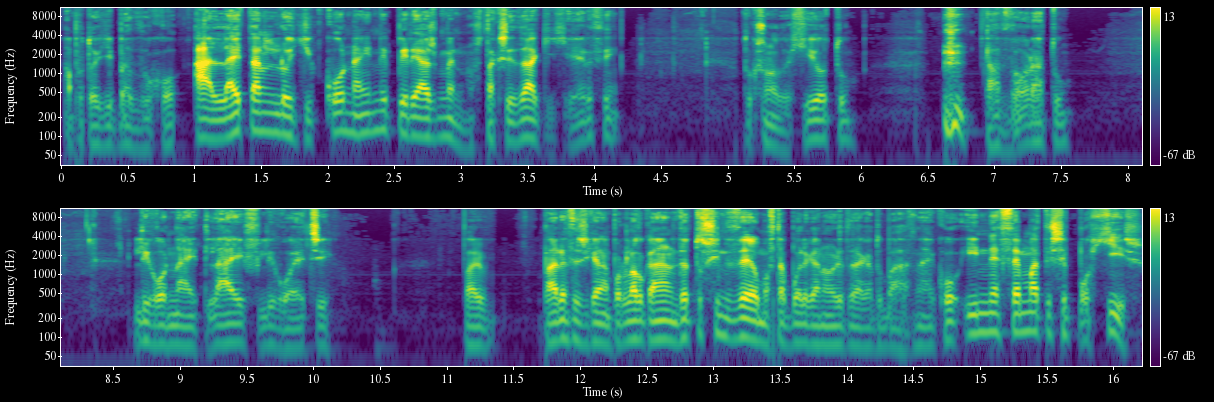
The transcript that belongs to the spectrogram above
από το γηπεδούχο, αλλά ήταν λογικό να είναι επηρεασμένος. Ταξιδάκι είχε έρθει, το ξενοδοχείο του, τα δώρα του, λίγο nightlife, λίγο έτσι. Παρένθεση για να προλάβω κανέναν, δεν το συνδέω με αυτά που έλεγα νωρίτερα για τον Παναθηναϊκό. Είναι θέμα της εποχής.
